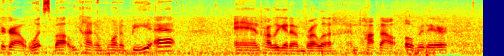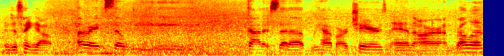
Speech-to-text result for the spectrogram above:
figure out what spot we kind of wanna be at and probably get an umbrella and pop out over there and just hang out. All right, so we got it set up. We have our chairs and our umbrella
